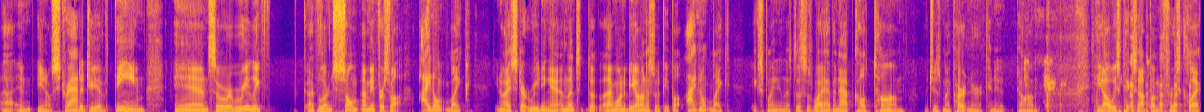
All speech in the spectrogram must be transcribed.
uh, and, you know, strategy of theme. And so we're really, I've learned so, I mean, first of all, I don't like, you know, I start reading it, and that's. I want to be honest with people. I don't like explaining this. This is why I have an app called Tom, which is my partner, Knut Tom. he always picks up on the first click.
